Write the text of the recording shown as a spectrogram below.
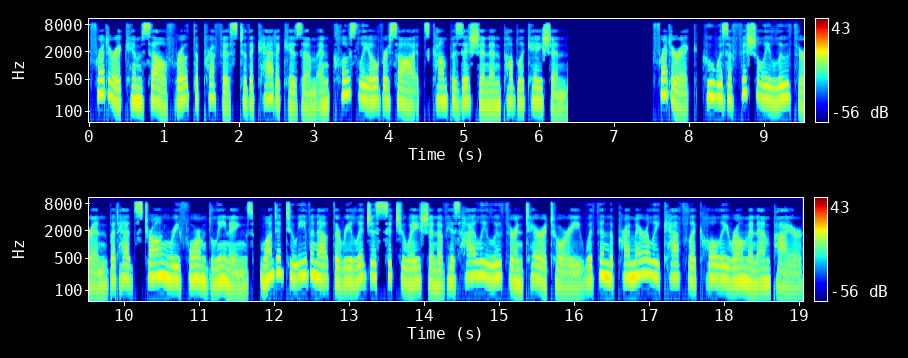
Frederick himself wrote the preface to the Catechism and closely oversaw its composition and publication. Frederick, who was officially Lutheran but had strong Reformed leanings, wanted to even out the religious situation of his highly Lutheran territory within the primarily Catholic Holy Roman Empire.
